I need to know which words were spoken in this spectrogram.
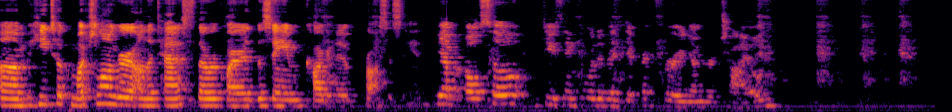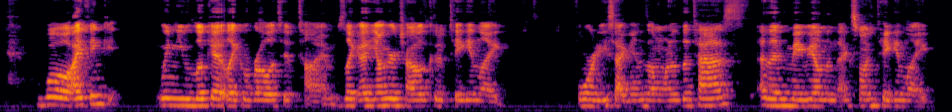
um, he took much longer on the tasks that required the same cognitive processing. Yeah, but also, do you think it would have been different for a younger child? Well, I think when you look at like relative times, like a younger child could have taken like 40 seconds on one of the tasks, and then maybe on the next one taken like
